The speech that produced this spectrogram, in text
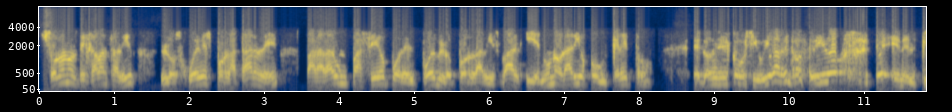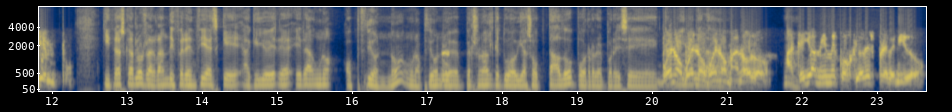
Solo nos dejaban salir los jueves por la tarde para dar un paseo por el pueblo, por la Bisbal y en un horario concreto. Entonces es como si hubiera retrocedido eh, en el tiempo. Quizás, Carlos, la gran diferencia es que aquello era una opción, ¿no? Una opción mm. eh, personal que tú habías optado por, por ese... Bueno, bueno, bueno, Manolo. Mm. Aquello a mí me cogió desprevenido.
